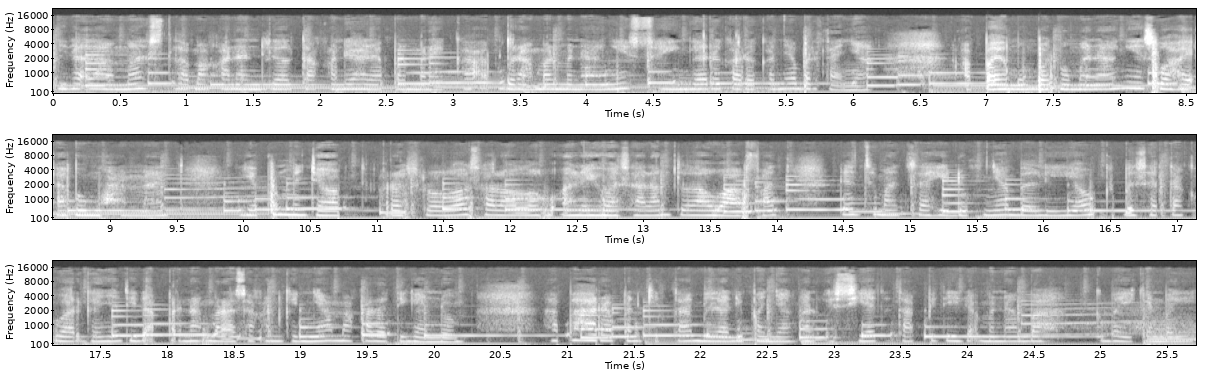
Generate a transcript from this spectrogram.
Tidak lama setelah makanan diletakkan di hadapan mereka, Abdurrahman menangis sehingga rekan-rekannya bertanya, "Apa yang membuatmu menangis, wahai Abu Muhammad?" Ia pun menjawab, Rasulullah Shallallahu Alaihi Wasallam telah wafat dan semasa hidupnya beliau beserta keluarganya tidak pernah merasakan kenyang makan roti gandum. Apa harapan kita bila dipanjangkan usia tetapi tidak menambah kebaikan bagi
